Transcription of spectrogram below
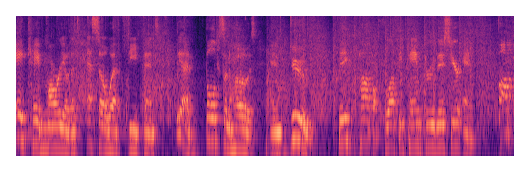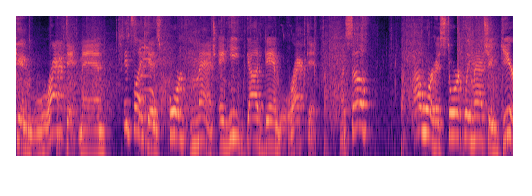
AK Mario, that's SOF defense. We had Bolts and Hose, and dude, Big Papa Fluffy came through this year and fucking wrecked it, man. It's like his fourth match, and he goddamn wrecked it. Myself, I wore historically matching gear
